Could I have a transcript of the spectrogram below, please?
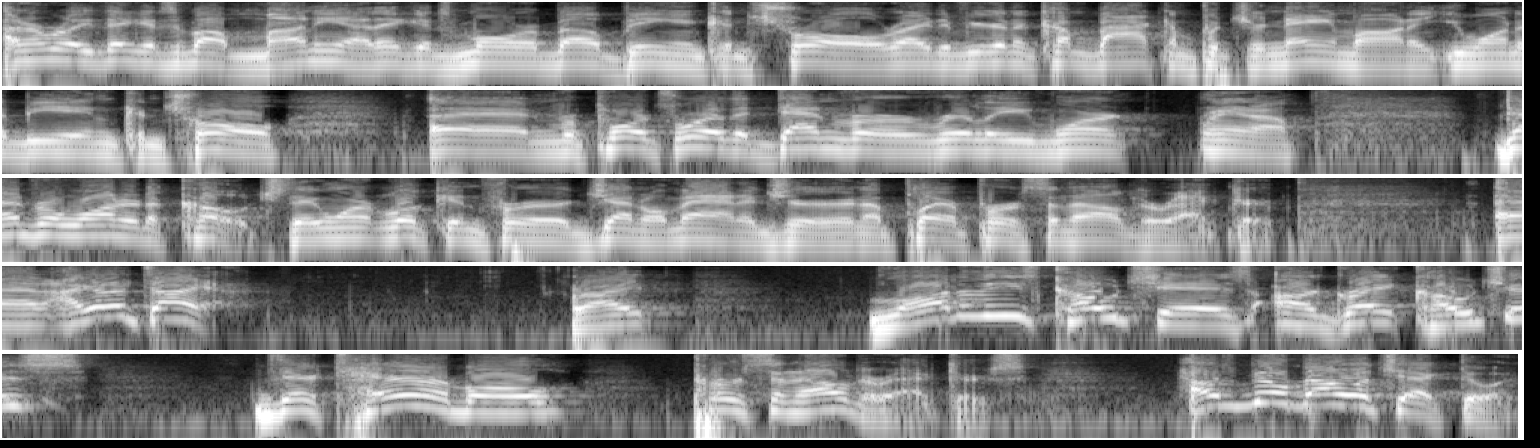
I don't really think it's about money. I think it's more about being in control, right? If you're going to come back and put your name on it, you want to be in control. And reports were that Denver really weren't, you know Denver wanted a coach. They weren't looking for a general manager and a player personnel director. And I got to tell you, right? A lot of these coaches are great coaches. They're terrible personnel directors. How's Bill Belichick doing?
